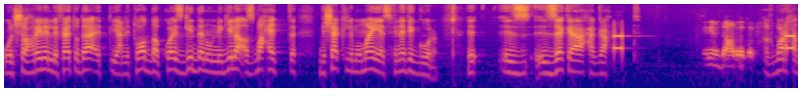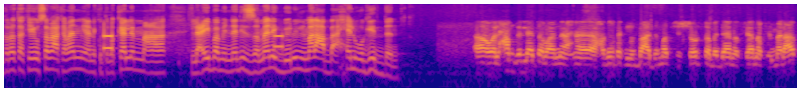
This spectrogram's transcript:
والشهرين اللي فاتوا ده يعني اتوضب كويس جدا والنجيلة أصبحت بشكل مميز في نادي الجونة. إزيك يا حاج أحمد؟ كريم ده حضرتك. أخبار حضرتك إيه؟ وسامع كمان يعني كنت بتكلم مع لعيبة من نادي الزمالك بيقولوا لي الملعب بقى حلو جدا. آه والحمد لله طبعا إحنا حضرتك من بعد ماتش الشرطة بدأنا صيانة في الملعب.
